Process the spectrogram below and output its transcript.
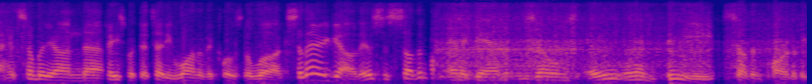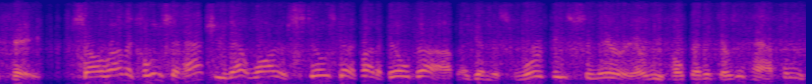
I had somebody on uh, Facebook that said he wanted to close the look. So there you go. There's the southern part. And again, zones A and B, southern part of the Cape. So around the Calusa Caloosahatchee, that water still is going to try to build up. Again, this worst-case scenario, we hope that it doesn't happen. You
